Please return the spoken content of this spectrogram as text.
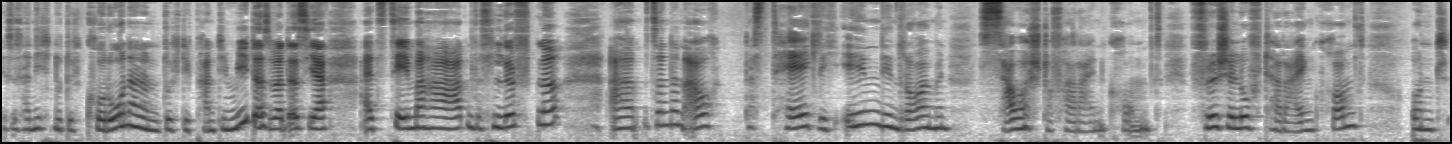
es ist ja nicht nur durch Corona und durch die Pandemie, dass wir das ja als Thema haben, das Lüften, äh, sondern auch, dass täglich in den Räumen Sauerstoff hereinkommt, frische Luft hereinkommt und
